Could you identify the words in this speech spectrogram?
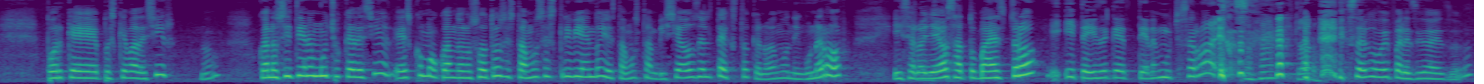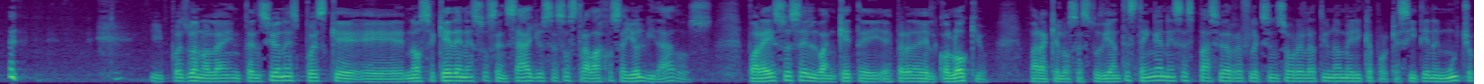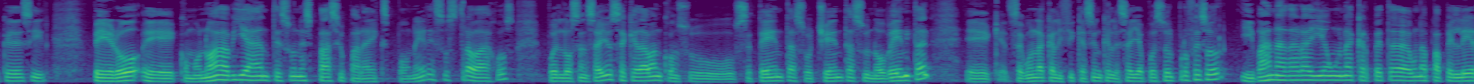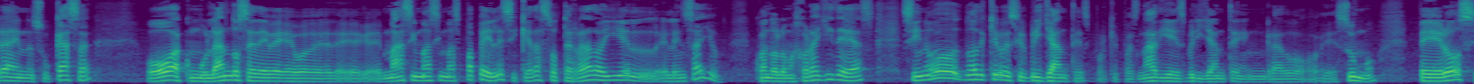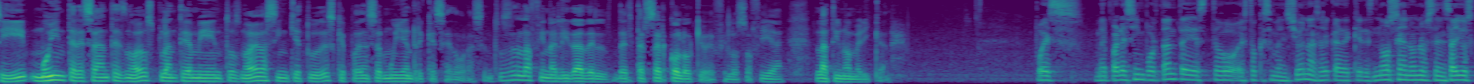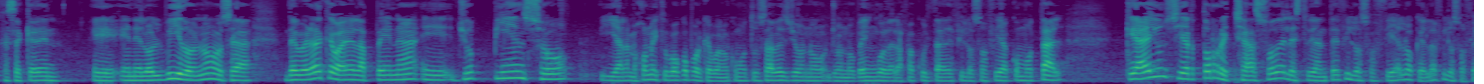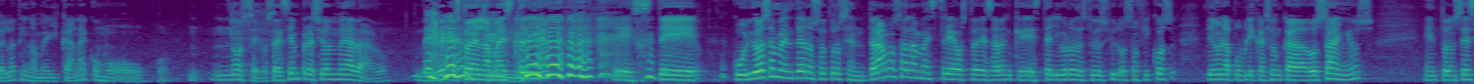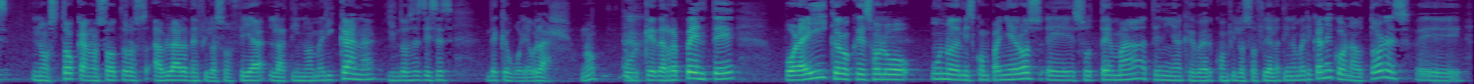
porque, pues, ¿qué va a decir? ¿no? Cuando sí tiene mucho que decir. Es como cuando nosotros estamos escribiendo y estamos tan viciados del texto que no vemos ningún error y se lo llevas a tu maestro y, te dice que tiene muchos errores. claro. es algo muy parecido a eso. Y pues bueno, la intención es pues que eh, no se queden esos ensayos, esos trabajos ahí olvidados. Para eso es el banquete, eh, el coloquio, para que los estudiantes tengan ese espacio de reflexión sobre Latinoamérica, porque sí tienen mucho que decir, pero eh, como no había antes un espacio para exponer esos trabajos, pues los ensayos se quedaban con sus 70, su 80, su 90, eh, que según la calificación que les haya puesto el profesor, y van a dar ahí una carpeta, una papelera en su casa, o acumulándose de, más y más y más papeles y queda soterrado ahí el, ensayo, cuando a lo mejor hay ideas, si no, no quiero decir brillantes, porque pues nadie es brillante en grado eh, sumo, pero sí muy interesantes, nuevos planteamientos, nuevas inquietudes que pueden ser muy enriquecedoras. Entonces la finalidad del tercer coloquio de filosofía latinoamericana. Pues me parece importante esto, esto que se menciona acerca de que no sean unos ensayos que se queden eh, en el olvido, ¿no? O sea, de verdad que vale la pena. Eh, yo pienso, y a lo mejor me equivoco porque, bueno, como tú sabes, yo no, yo no vengo de la Facultad de Filosofía como tal, que hay un cierto rechazo del estudiante de filosofía, lo que es la filosofía latinoamericana, como, no sé, o sea, esa impresión me ha dado desde que estoy en la maestría. Este, curiosamente, nosotros entramos a la maestría, ustedes saben que este libro de estudios filosóficos tiene una publicación cada dos años, entonces nos toca a nosotros hablar de filosofía latinoamericana y entonces dices, ¿de qué voy a hablar? ¿no? Porque de repente por ahí creo que solo uno de mis compañeros, eh, su tema tenía que ver con filosofía latinoamericana y con autores. Eh,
